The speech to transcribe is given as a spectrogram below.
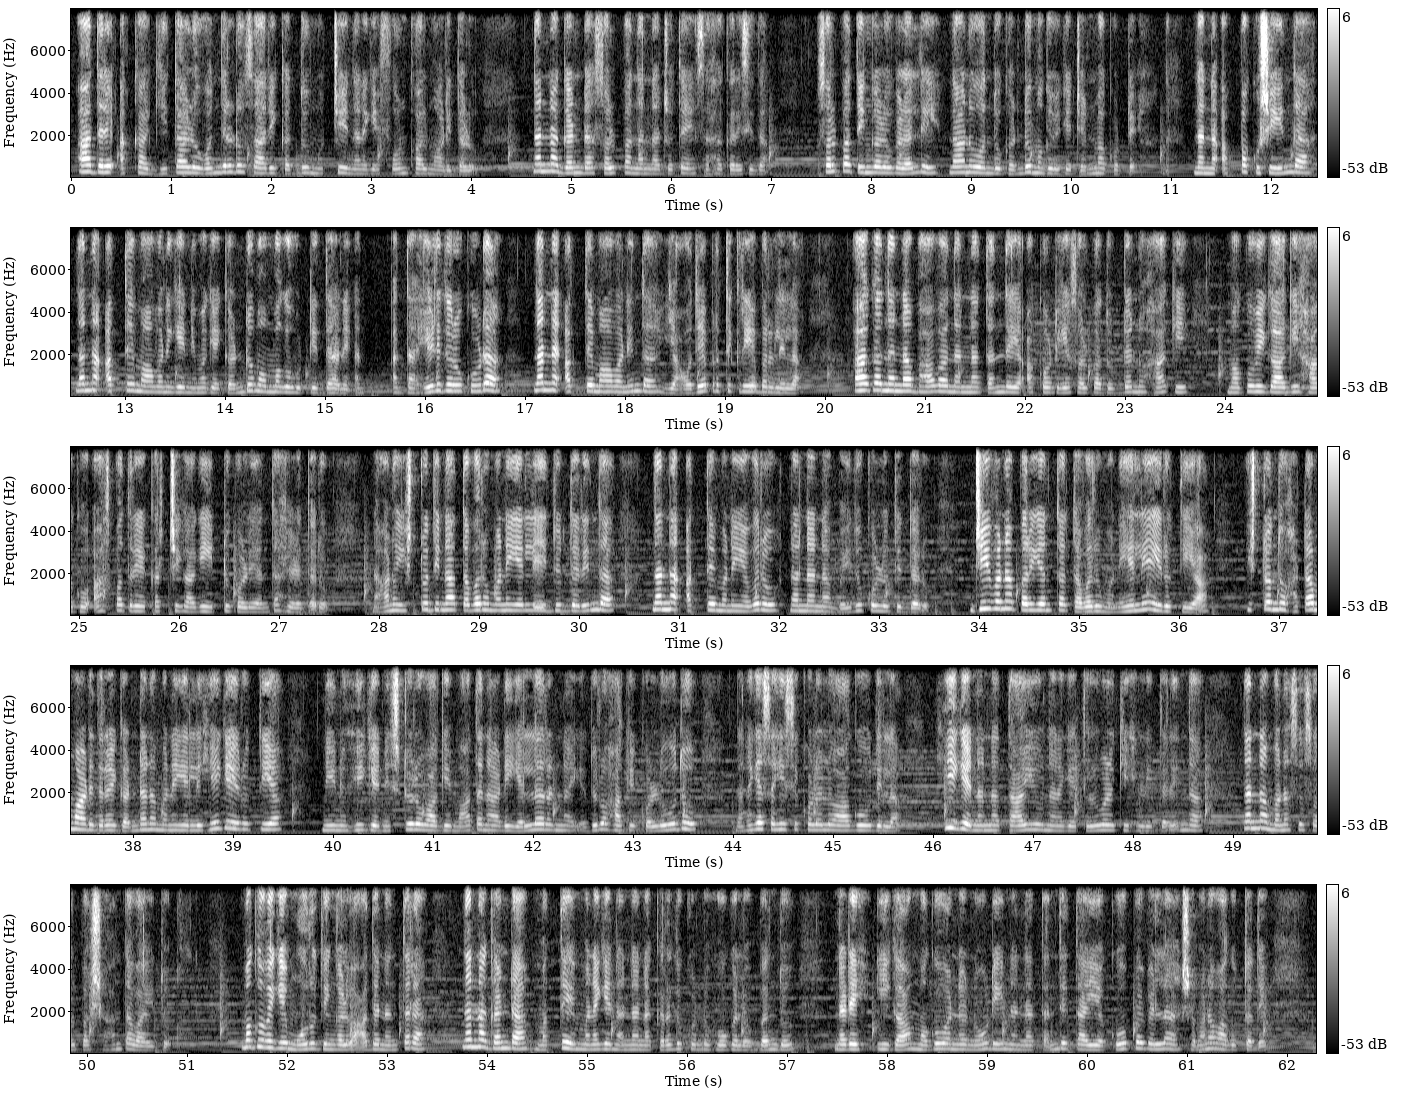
ಆದರೆ ಅಕ್ಕ ಗೀತಾಳು ಒಂದೆರಡು ಸಾರಿ ಕದ್ದು ಮುಚ್ಚಿ ನನಗೆ ಫೋನ್ ಕಾಲ್ ಮಾಡಿದ್ದಳು. ನನ್ನ ಗಂಡ ಸ್ವಲ್ಪ ನನ್ನ ಜೊತೆ ಸಹಕರಿಸಿದ. ಸ್ವಲ್ಪ ತಿಂಗಳುಗಳಲ್ಲಿ ನಾನು ಒಂದು ಗಂಡು ಮಗುವಿಗೆ ಜನ್ಮ ಕೊಟ್ಟೆ. ನನ್ನ ಅಪ್ಪ ಖುಷಿಯಿಂದ ನನ್ನ ಅತ್ತೆ ಮಾವನಿಗೆ ನಿಮಗೆ ಗಂಡು ಮೊಮ್ಮಗ ಹುಟ್ಟಿದ್ದಾನೆ ಅಂತ ಹೇಳಿದರೂ ಕೂಡ ನನ್ನ ಅತ್ತೆ ಮಾವನಿಂದ ಯಾವುದೇ ಪ್ರತಿಕ್ರಿಯೆ ಬರಲಿಲ್ಲ. ಆಗ ನನ್ನ ಭಾವ ನನ್ನ ತಂದೆಯ ಅಕೌಂಟ್ಗೆ ಸ್ವಲ್ಪ ದುಡ್ಡನ್ನು ಹಾಕಿ ಮಗುವಿಗಾಗಿ ಹಾಗೂ ಆಸ್ಪತ್ರೆಯ ಖರ್ಚಿಗಾಗಿ ಇಟ್ಟುಕೊಳ್ಳಿ ಅಂತ ಹೇಳಿದರು ನಾನು ಇಷ್ಟು ದಿನ ತವರು ಮನೆಯಲ್ಲಿ ಇದ್ದುದರಿಂದ ನನ್ನ ಅತ್ತೆ ಮನೆಯವರು ನನ್ನನ್ನು ಬೈದುಕೊಳ್ಳುತ್ತಿದ್ದರು. ಜೀವನ ಪರ್ಯಂತ ತವರು ಮನೆಯಲ್ಲೇ ಇರುತ್ತೀಯಾ? ಇಷ್ಟೊಂದು ಹಠ ಮಾಡಿದರೆ ಗಂಡನ ಮನೆಯಲ್ಲಿ ಹೇಗೆ ಇರುತ್ತೀಯಾ? ನೀನು ಹೀಗೆ ನಿಷ್ಠುರವಾಗಿ ಮಾತನಾಡಿ ಎಲ್ಲರನ್ನ ಎದುರು ಹಾಕಿಕೊಳ್ಳುವುದು ನನಗೆ ಸಹಿಸಿಕೊಳ್ಳಲು ಆಗುವುದಿಲ್ಲ. ಹೀಗೆ ನನ್ನ ತಾಯಿಯು ನನಗೆ ತಿಳುವಳಿಕೆ ಹೇಳಿದ್ದರಿಂದ ನನ್ನ ಮನಸ್ಸು ಸ್ವಲ್ಪ ಶಾಂತವಾಯಿತು. ಮಗುವಿಗೆ ಮೂರು ತಿಂಗಳು ಆದ ನಂತರ ನನ್ನ ಗಂಡ ಮತ್ತೆ ಮನೆಗೆ ನನ್ನನ್ನು ಕರೆದುಕೊಂಡು ಹೋಗಲು ಬಂದು, ನಡೆ, ಈಗ ಮಗುವನ್ನು ನೋಡಿ ನನ್ನ ತಂದೆ ತಾಯಿಯ ಕೋಪವೆಲ್ಲ ಶಮನವಾಗುತ್ತದೆ.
